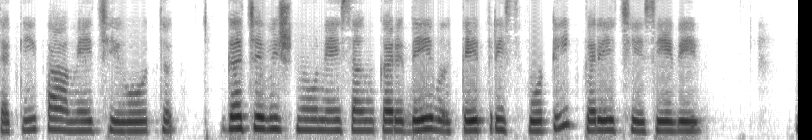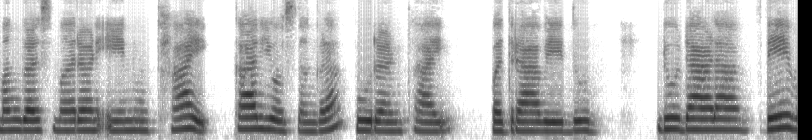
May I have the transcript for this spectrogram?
થકી પામે છે ઓથ. ગજ વિષ્ણુને શંકર દેવ તેત્રીસ કોટી કરે છે સેવે. મંગળ સ્મરણ એનું થાય, કાર્યો સંગળા પૂરણ થાય. પધરાવે દૂધ દુડાળા દેવ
